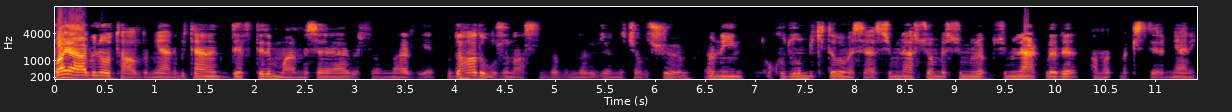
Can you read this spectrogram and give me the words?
Bayağı bir not aldım. Yani bir tane defterim var mesela ve sorunlar diye. Bu daha da uzun aslında. Bunlar üzerinde çalışıyorum. Örneğin okuduğum bir kitabı mesela simülasyon ve simülarkları anlatmak isterim. Yani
